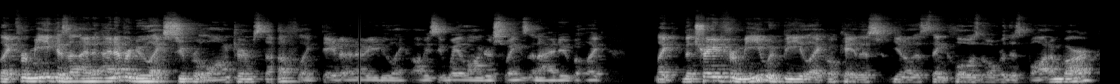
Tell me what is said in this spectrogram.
like for me, because I, I never do like super long term stuff. Like David, I know you do like obviously way longer swings than I do, but like like the trade for me would be like okay, this you know this thing closed over this bottom bar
